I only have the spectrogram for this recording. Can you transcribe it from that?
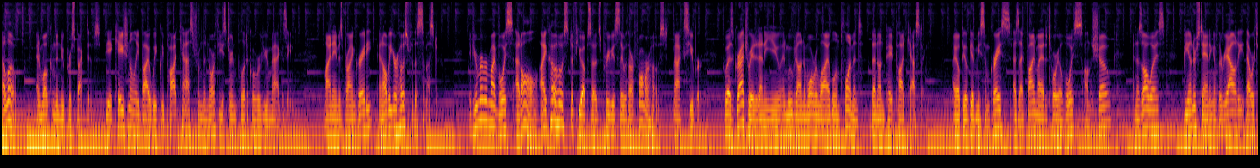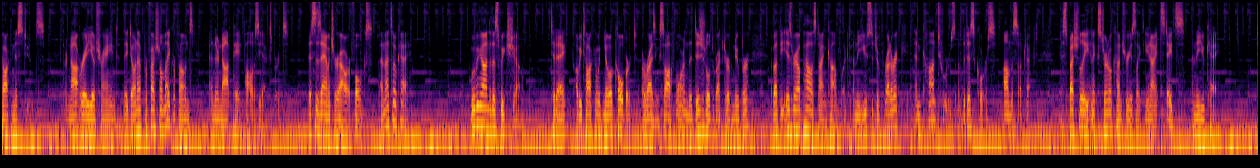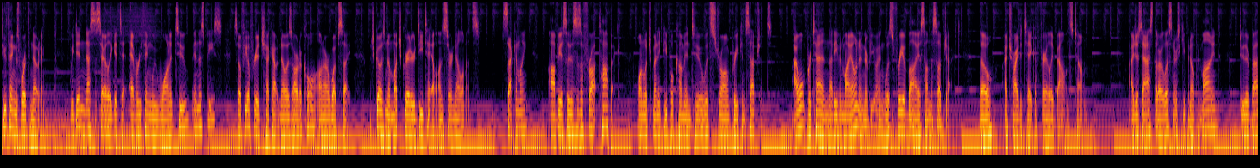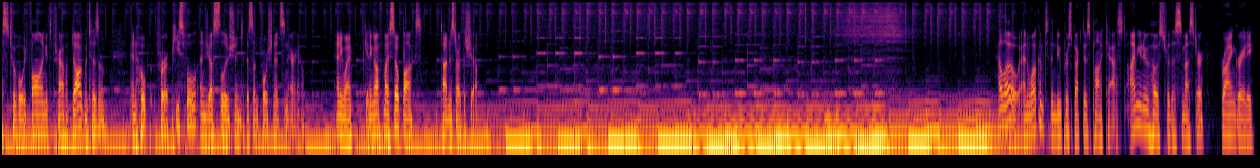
Hello, and welcome to New Perspectives, the occasionally bi weekly podcast from the Northeastern Political Review magazine. My name is Brian Grady, and I'll be your host for this semester. If you remember my voice at all, I co hosted a few episodes previously with our former host, Max Huber, who has graduated NEU and moved on to more reliable employment than unpaid podcasting. I hope you'll give me some grace as I find my editorial voice on the show, and as always, be understanding of the reality that we're talking to students. They're not radio trained, they don't have professional microphones, and they're not paid policy experts. This is amateur hour, folks, and that's okay. Moving on to this week's show. Today, I'll be talking with Noah Colbert, a rising sophomore and the digital director of Nooper, about the Israel Palestine conflict and the usage of rhetoric and contours of the discourse on the subject, especially in external countries like the United States and the UK. Two things worth noting. We didn't necessarily get to everything we wanted to in this piece, so feel free to check out Noah's article on our website, which goes into much greater detail on certain elements. Secondly, obviously, this is a fraught topic, one which many people come into with strong preconceptions. I won't pretend that even my own interviewing was free of bias on the subject, though I tried to take a fairly balanced tone. I just ask that our listeners keep an open mind, do their best to avoid falling into the trap of dogmatism, and hope for a peaceful and just solution to this unfortunate scenario. Anyway, getting off my soapbox, time to start the show. Hello, and welcome to the New Perspectives podcast. I'm your new host for this semester, Brian Grady.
